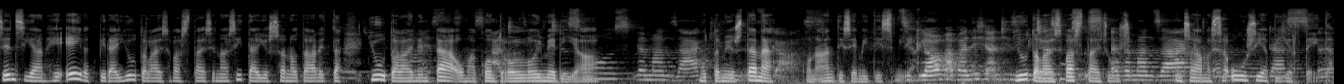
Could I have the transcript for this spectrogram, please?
sen sijaan he eivät pidä juutalaisvastaisena sitä, jos sanotaan, että juutalainen pääoma kontrolloi mediaa. Mutta myös tämä on antisemitismia. Juutalaisvastaisuus on saamassa uusia piirteitä.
